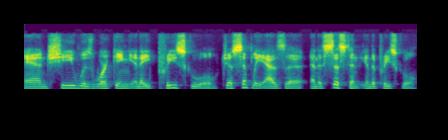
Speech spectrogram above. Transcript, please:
and she was working in a preschool just simply as a, an assistant in the preschool.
